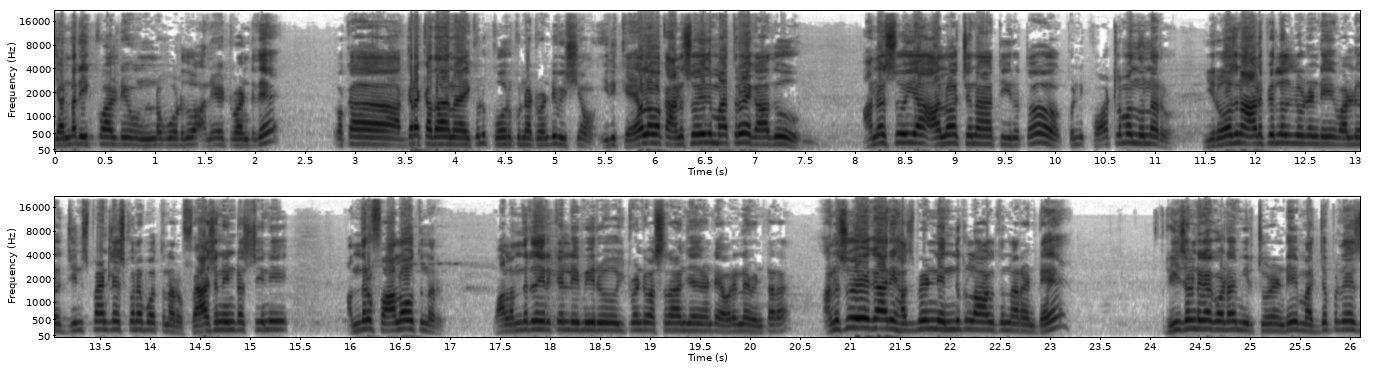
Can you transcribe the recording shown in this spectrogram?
జెండర్ ఈక్వాలిటీ ఉండకూడదు అనేటువంటిదే ఒక అగ్ర కథానాయకులు కోరుకున్నటువంటి విషయం. ఇది కేవలం ఒక అనసూయది మాత్రమే కాదు. అనసూయ ఆలోచన తీరుతో కొన్ని కోట్ల మంది ఉన్నారు. ఈ రోజున ఆడపిల్లలు చూడండి వాళ్ళు జీన్స్ ప్యాంట్లు వేసుకునే పోతున్నారు. ఫ్యాషన్ ఇండస్ట్రీని అందరూ ఫాలో అవుతున్నారు. వాళ్ళందరి దగ్గరికి వెళ్ళి మీరు ఇటువంటి వస్త్రాలు చేయాలంటే ఎవరైనా వింటారా? అనసూయ గారి హస్బెండ్ని ఎందుకు లాగుతున్నారంటే రీసెంట్గా కూడా మీరు చూడండి మధ్యప్రదేశ్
